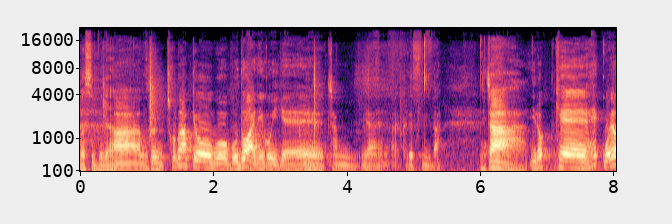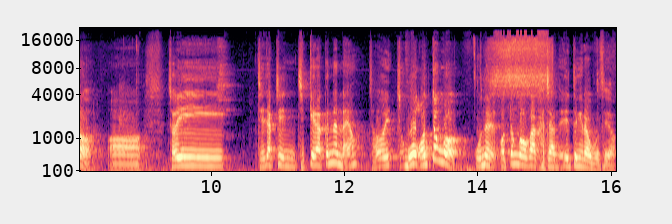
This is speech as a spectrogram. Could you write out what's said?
맞습니다. 아 무슨 초등학교 뭐 모도 아니고 이게 참 야, 그랬습니다. 자 이렇게 했고요. 어 저희 제작진 집계가 끝났나요? 저희 저뭐 어떤 거 오늘 어떤 거가 가장 1등이라고 보세요?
